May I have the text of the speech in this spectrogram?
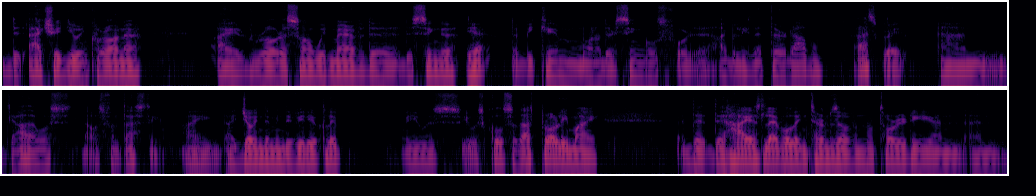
the, actually during Corona, I wrote a song with Merve, the the singer yeah, that became one of their singles for the, I believe the third album. That's great. and yeah, that was that was fantastic. I I joined them in the video clip. It was it was cool. So that's probably my the the highest level in terms of notoriety and and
